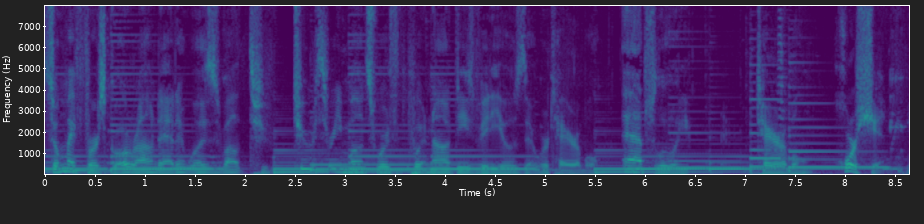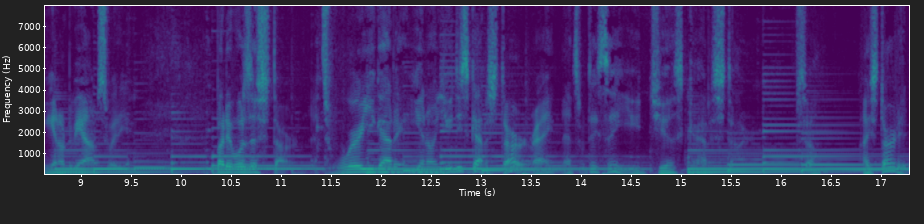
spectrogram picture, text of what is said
So my first go around at it was about two, or three months worth of putting out these videos that were terrible, absolutely terrible, horseshit. You know, to be honest with you. But it was a start. That's where you got to, you know, you just got to start, right? That's what they say. You just got to start. So I started,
